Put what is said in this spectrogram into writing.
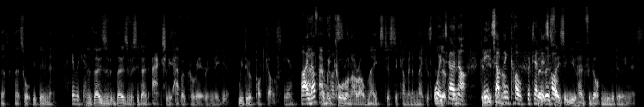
That's, that's what we do now. here we go. Those of, those of us who don't actually have a career in media, we do a podcast. Yeah, but I and, love And we call on our old mates just to come in and make us Oi, look turn good. up. Can Eat turn something up? cold, pretend but it's let's hot. face it, you had forgotten you were doing this.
